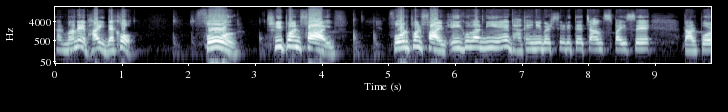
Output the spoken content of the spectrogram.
তার মানে ভাই, দেখো four three point five four point five এইগুলা নিয়ে ঢাকা ইউনিভার্সিটিতে চান্স পাইছে। তারপর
